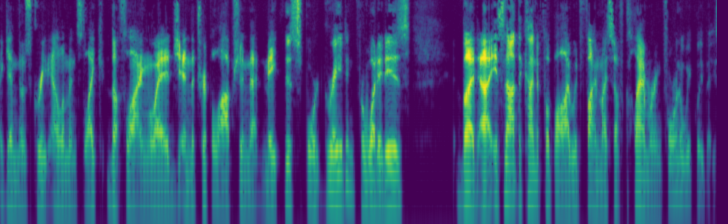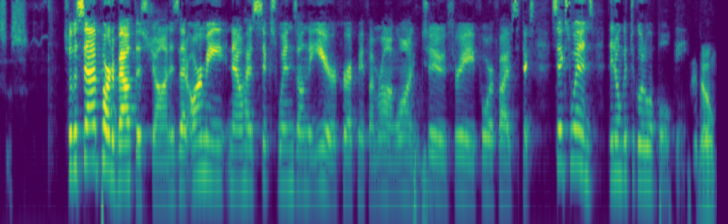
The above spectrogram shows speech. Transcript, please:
again, those great elements like the flying wedge and the triple option that make this sport great and for what it is. But uh, it's not the kind of football I would find myself clamoring for on a weekly basis. So the sad part about this, Jon, is that Army now has six wins on the year. Correct me if I'm wrong. One, Mhm. two, three, four, five, six. Six wins. They don't get to go to a bowl game. I don't.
